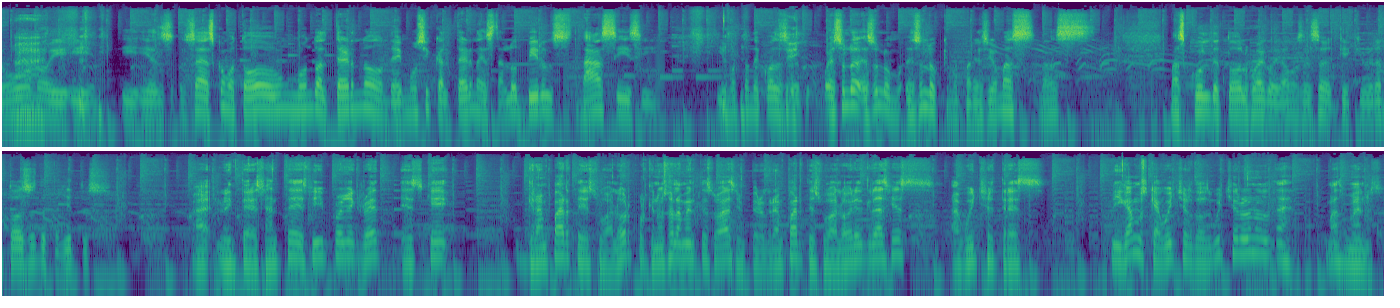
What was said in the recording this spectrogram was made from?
uno y, es, o sea, es como todo un mundo alterno donde hay música alterna, están los Beatles nazis y, un montón de cosas. Eso, eso, eso es lo que me pareció más, más, más cool de todo el juego, digamos, eso, que, que hubieran todos esos detallitos. Ah, lo interesante de sí, Project Red es que gran parte de su valor, porque no solamente eso hacen, pero gran parte de su valor es gracias a Witcher 3. Digamos que a Witcher 2, Witcher 1, eh, más o menos.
